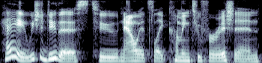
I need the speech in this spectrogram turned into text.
hey, we should do this to now it's like coming to fruition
